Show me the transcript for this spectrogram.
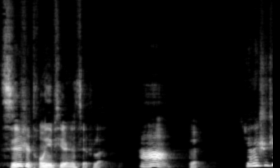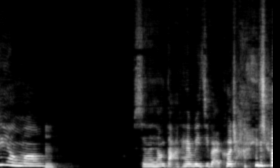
其实是同一批人写出来的。啊，对，原来是这样吗？嗯，现在想打开维基百科查一查。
